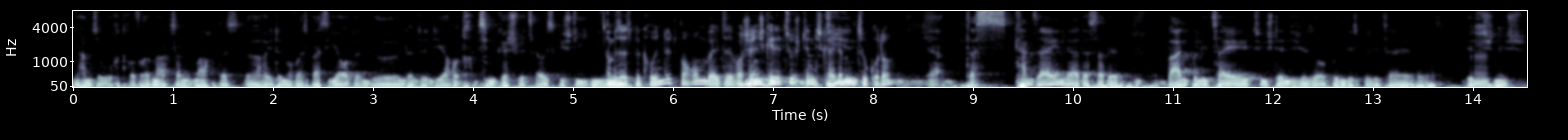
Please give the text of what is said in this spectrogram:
Wir haben sie auch darauf aufmerksam gemacht, dass da heute noch was passiert und so. Und dann sind die aber trotzdem Göschwitz ausgestiegen. haben sie das begründet? Warum? Weil sie wahrscheinlich keine Zuständigkeit haben im Zug, oder? Ja, das kann sein, ja, dass da die Bahnpolizei zuständig ist oder Bundespolizei oder was, weiß ich nicht.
